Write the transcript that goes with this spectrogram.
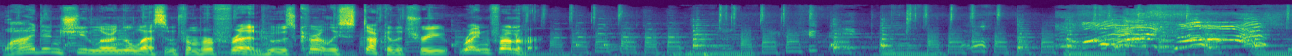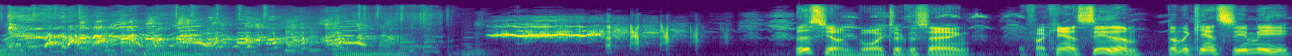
Why didn't she learn the lesson from her friend who is currently stuck in the tree right in front of her? This young boy took the saying, if I can't see them, then they can't see me,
